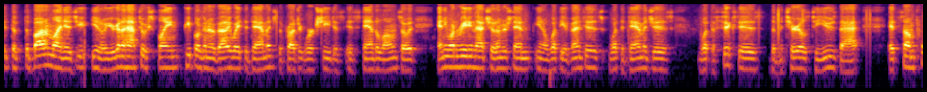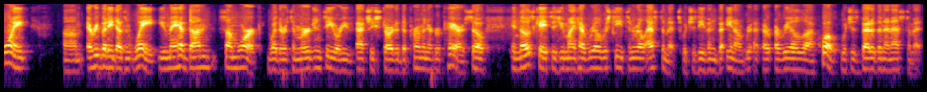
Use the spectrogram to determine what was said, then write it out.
the, the bottom line is, you, you know, you're going to have to explain, people are going to evaluate the damage. The project worksheet is, is standalone. So it, anyone reading that should understand, you know, what the event is, what the damage is, what the fix is, the materials to use that. At some point, um, everybody doesn't wait. You may have done some work, whether it's emergency or you've actually started the permanent repair. So in those cases, you might have real receipts and real estimates, which is even, you know, a, a real uh, quote, which is better than an estimate.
